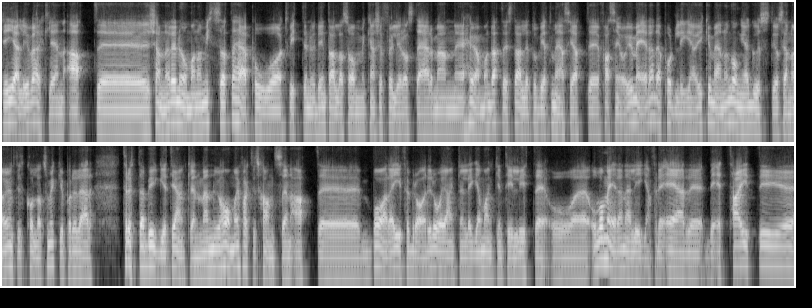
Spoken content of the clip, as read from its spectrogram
det gäller ju verkligen att eh, känna det nu om man har missat det här på Twitter nu. Det är inte alla som kanske följer oss där. Men eh, hör man detta istället och vet med sig att eh, fasen jag är ju med i den där poddligan. Jag gick ju med någon gång i augusti och sen har jag inte kollat så mycket på det där trötta bygget egentligen. Men nu har man ju faktiskt chansen att eh, bara i februari då egentligen lägga manken till lite och, eh, och vara med i den här ligan. För det är, eh, det är tajt i eh,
